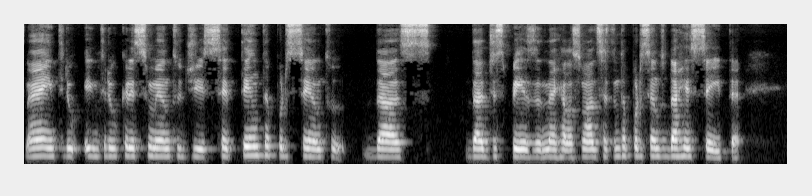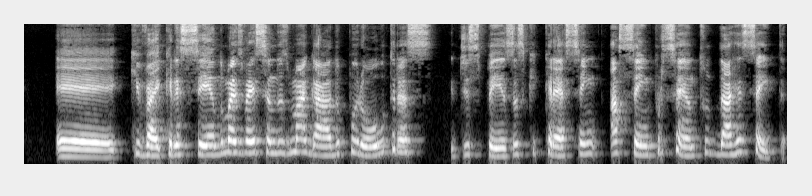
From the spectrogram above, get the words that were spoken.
né, entre, entre o crescimento de 70% das, da despesa, né, relacionada a 70% da receita, é, que vai crescendo, mas vai sendo esmagado por outras despesas que crescem a 100% da receita.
